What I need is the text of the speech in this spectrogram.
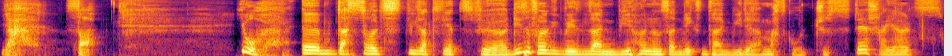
Ja, so. Jo, ähm, das soll's, wie gesagt, jetzt für diese Folge gewesen sein. Wir hören uns am nächsten Tag wieder. Macht's gut. Tschüss, der Schreihals.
